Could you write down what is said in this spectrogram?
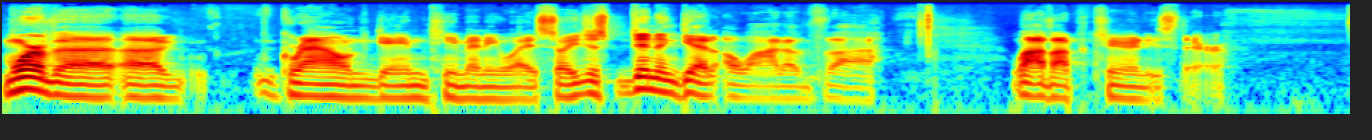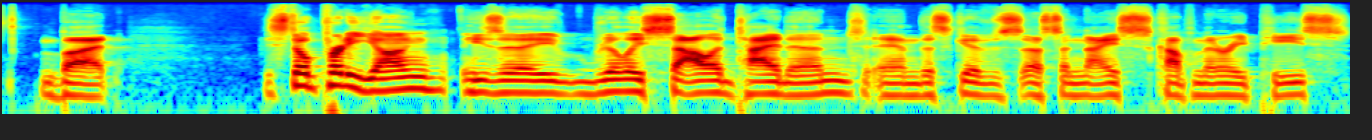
more of a, a, ground game team anyway. So he just didn't get a lot of uh, a lot of opportunities there. But he's still pretty young. He's a really solid tight end, and this gives us a nice complementary piece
